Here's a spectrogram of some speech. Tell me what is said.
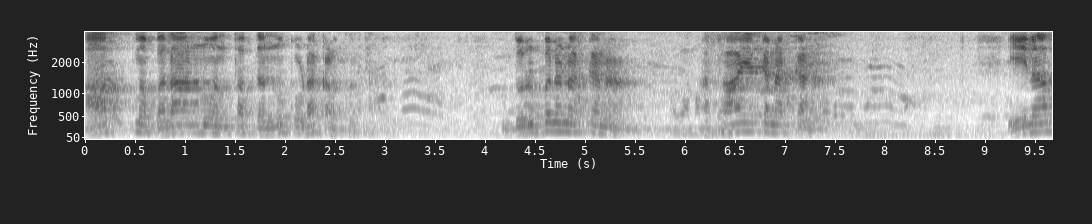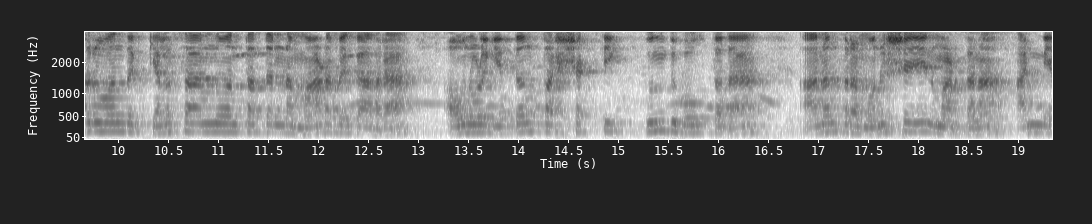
ಆತ್ಮ ಬಲ ಅನ್ನುವಂಥದ್ದನ್ನು ಕೂಡ ಕಳ್ಕೊಂತ. ದುರ್ಬಲನಕ್ಕನ, ಅಸಹಾಯಕನಕ್ಕನ. ಏನಾದರೂ ಒಂದು ಕೆಲಸ ಅನ್ನುವಂಥದ್ದನ್ನು ಮಾಡಬೇಕಾದ್ರ ಅವನೊಳಗಿದ್ದಂಥ ಶಕ್ತಿ ಕುಂದು ಹೋಗ್ತದ, ಆನಂತರ ಮನುಷ್ಯ ಏನು ಮಾಡ್ತಾನ? ಅನ್ಯ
